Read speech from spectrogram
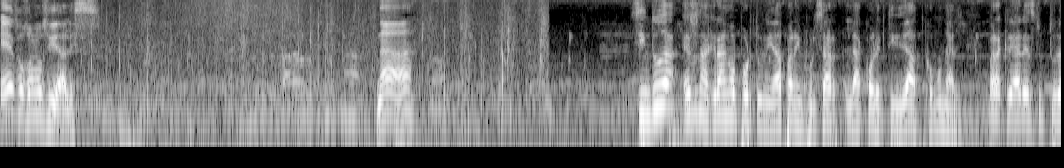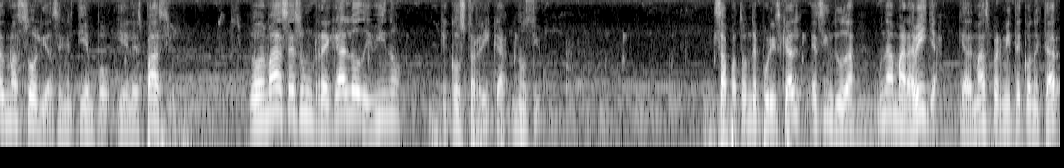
Esos son los ideales. Nada. Sin duda es una gran oportunidad para impulsar la colectividad comunal, para crear estructuras más sólidas en el tiempo y el espacio. Lo demás es un regalo divino que Costa Rica nos dio. Zapatón de Puriscal es sin duda una maravilla que además permite conectar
